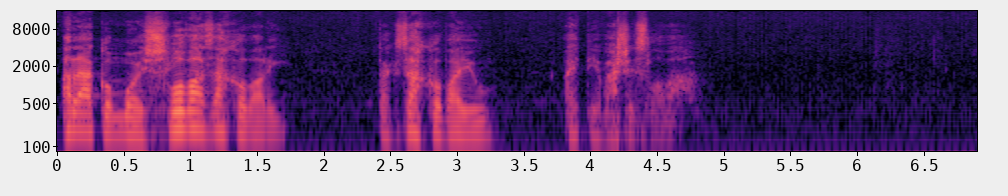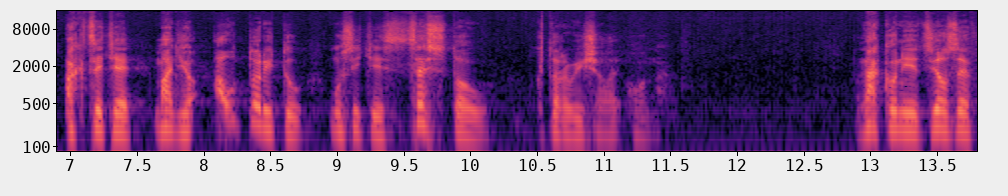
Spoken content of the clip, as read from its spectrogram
Ale ako moje slova zachovali, tak zachovajú aj tie vaše slova. Ak chcete mať jeho autoritu, musíte ísť cestou, ktorou vyšiel aj on. Nakoniec Jozef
